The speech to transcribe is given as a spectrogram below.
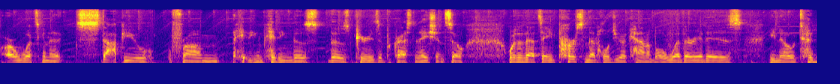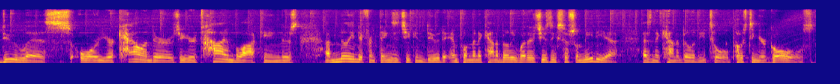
are what's going to stop you from hitting hitting those those periods of procrastination. So whether that's a person that holds you accountable, whether it is, you know, to-do lists or your calendars or your time blocking, there's a million different things that you can do to implement accountability, whether it's using social media as an accountability tool, posting your goals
